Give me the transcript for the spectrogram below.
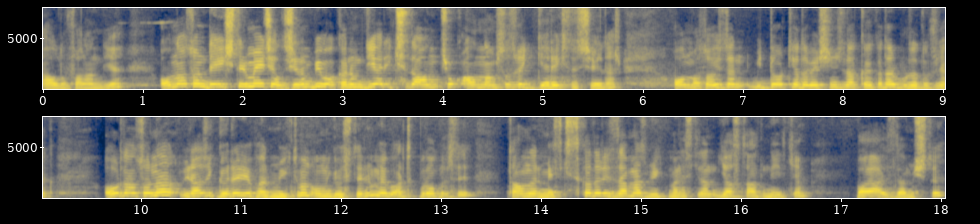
aldım falan diye. Ondan sonra değiştirmeye çalışırım. Bir bakarım diğer ikisi de an- çok anlamsız ve gereksiz şeyler. Olmaz. O yüzden bir 4 ya da 5. dakikaya kadar burada duracak. Oradan sonra birazcık görev yaparım büyük ihtimal. Onu gösteririm ve artık Brawl Pass'i tamamlarım. Eskisi kadar izlenmez büyük ihtimal. Eskiden yaz tatilindeyken bayağı izlenmişti.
